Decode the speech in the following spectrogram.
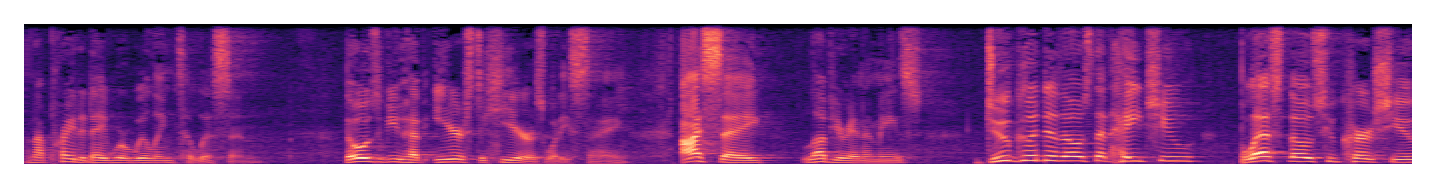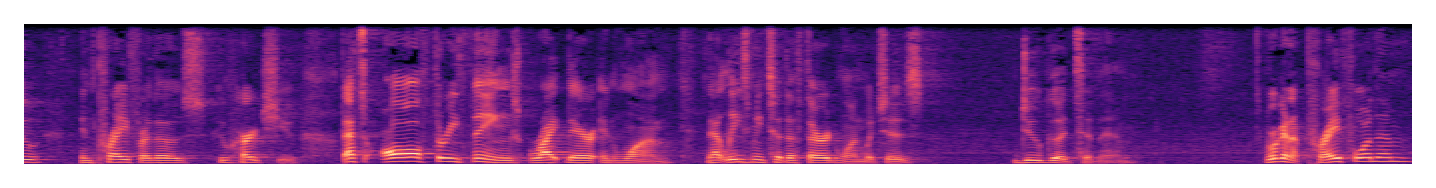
and I pray today we're willing to listen. Those of you have ears to hear, is what he's saying. I say, love your enemies, do good to those that hate you, bless those who curse you, and pray for those who hurt you. That's all three things right there in one. That leads me to the third one, which is do good to them. We're going to pray for them,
